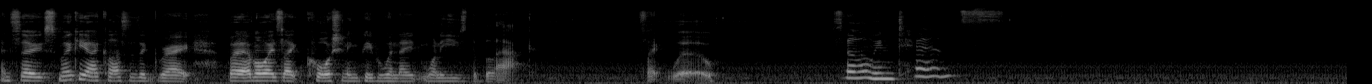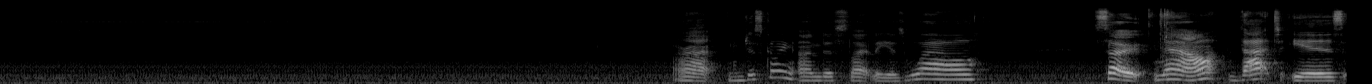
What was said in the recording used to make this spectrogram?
And so smoky eye classes are great, but I'm always like cautioning people when they want to use the black. It's like, whoa. So intense. Alright, I'm just going under slightly as well. So now that is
